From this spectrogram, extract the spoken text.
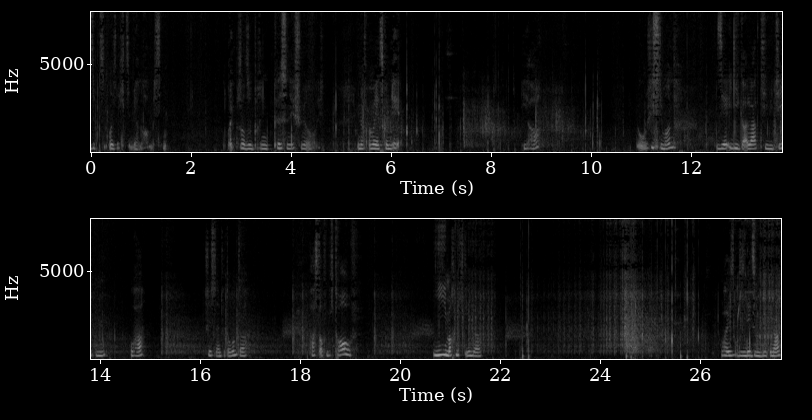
17.16 Uhr, ja, noch ein bisschen. Ich muss also bringen, pissen, ich schwöre euch. Und auf einmal jetzt kommt ihr. Ja. Oben schießt jemand. sehr illegale Aktivitäten. Oha. Schießt einfach da runter. Passt auf mich drauf. Nie, mach nicht den da. Oh, hier jetzt ein Gegner.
